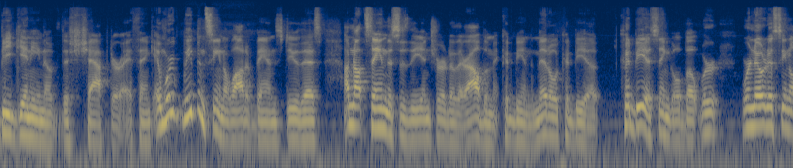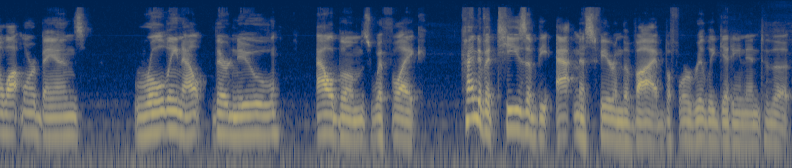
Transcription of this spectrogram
beginning of this chapter, I think. And we're, we've been seeing a lot of bands do this. I'm not saying this is the intro to their album. It could be in the middle, could be a could be a single, but we're we're noticing a lot more bands rolling out their new albums with like kind of a tease of the atmosphere and the vibe before really getting into the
